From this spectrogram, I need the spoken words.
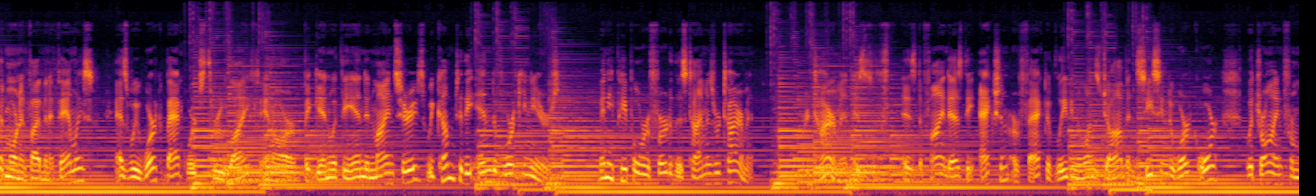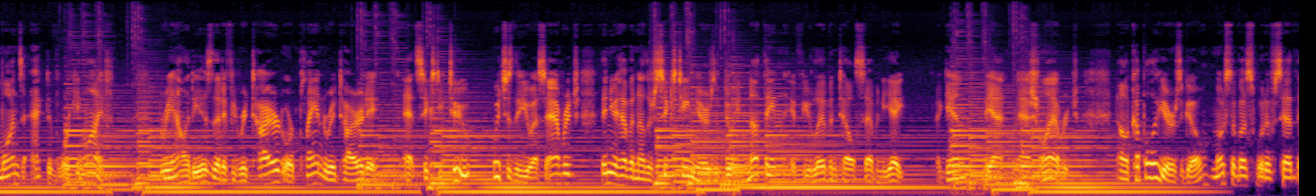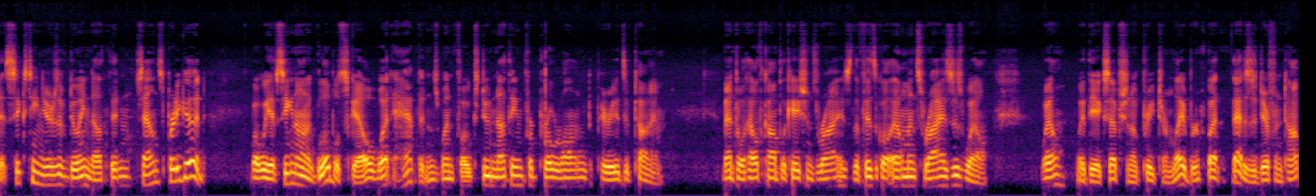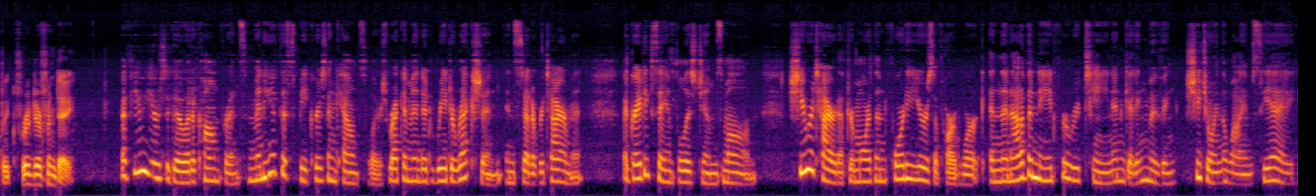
Good morning, Five Minute Families. As we work backwards through life in our Begin with the End in Mind series, we come to the end of working years. Many people refer to this time as retirement. Retirement is, is defined as the action or fact of leaving one's job and ceasing to work or withdrawing from one's active working life. The reality is that if you retired or plan to retire at, at 62, which is the U.S. average, then you have another 16 years of doing nothing if you live until 78. Again, the national average. Now, a couple of years ago, most of us would have said that 16 years of doing nothing sounds pretty good. But we have seen on a global scale what happens when folks do nothing for prolonged periods of time. Mental health complications rise, the physical ailments rise as well. Well, with the exception of preterm labor, but that is a different topic for a different day. A few years ago at a conference, many of the speakers and counselors recommended redirection instead of retirement. A great example is Jim's mom. She retired after more than 40 years of hard work, and then out of a need for routine and getting moving, she joined the YMCA.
